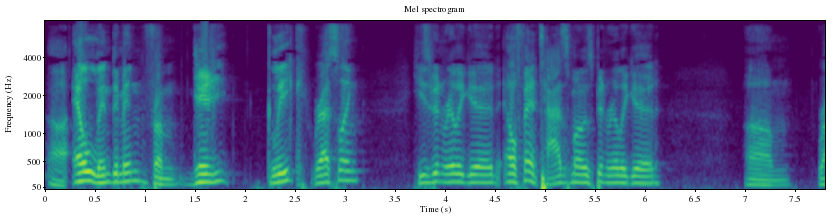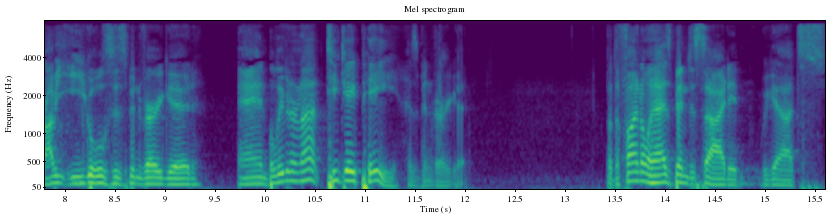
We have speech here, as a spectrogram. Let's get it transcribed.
Uh, El Lindaman from GLEAT, GLEAT Wrestling. He's been really good. El Phantasmo has been really good. Um, Robbie Eagles has been very good. And believe it or not, TJP has been very good. But the final has been decided. We got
